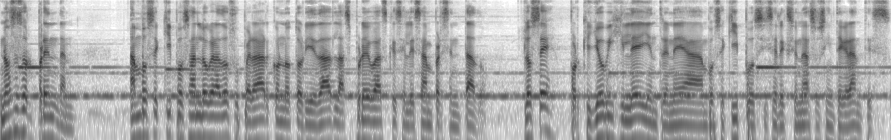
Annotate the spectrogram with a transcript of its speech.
No se sorprendan. Ambos equipos han logrado superar con notoriedad las pruebas que se les han presentado. Lo sé, porque yo vigilé y entrené a ambos equipos y seleccioné a sus integrantes.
